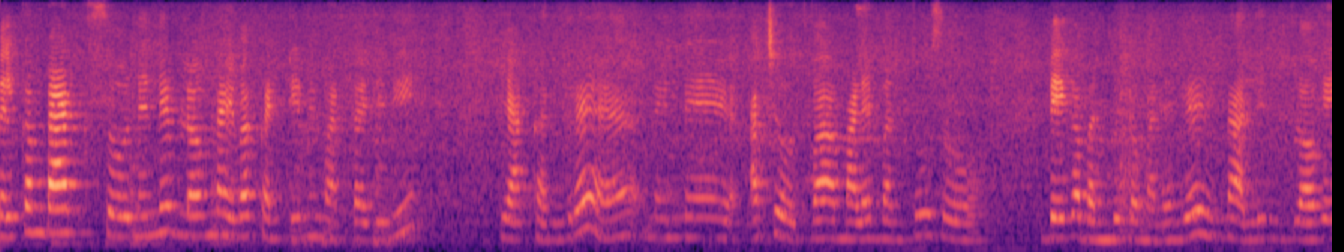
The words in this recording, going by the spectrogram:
ವೆಲ್ಕಮ್ ಬ್ಯಾಕ್ ಸೊ ನಿನ್ನೆ ವ್ಲಾಗ್ನ ಇವಾಗ ಕಂಟಿನ್ಯೂ ಮಾಡ್ತಾ ಇದ್ದೀನಿ. ಯಾಕಂದರೆ ನಿನ್ನೆ ಆಚೆ ಹೋದ್ವಾ, ಮಳೆ ಬಂತು ಸೊ ಬೇಗ ಬಂದ್ಬಿಟ್ಟು ಮನೆಗೆ. ಇನ್ನು ಅಲ್ಲಿನ ಬ್ಲಾಗೇ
